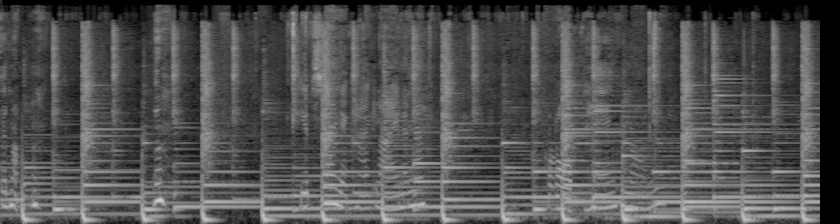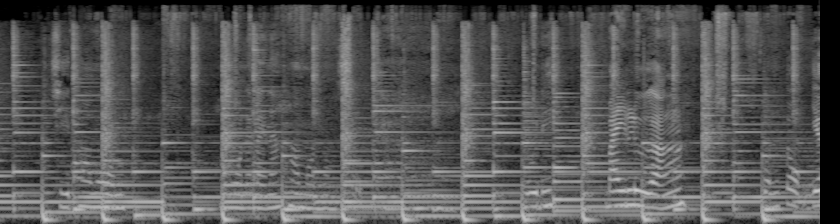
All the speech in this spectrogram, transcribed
ซะหน่อยเก็บไส้อย่าคลายหลายนั่นนะ กรอบแห้งหน่อยฉีดฮอร์โมน ฮอร์โมนอะไรนะ ฮอร์โมนนมสดดูดิ ใบเหลือง ฝนตกเย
